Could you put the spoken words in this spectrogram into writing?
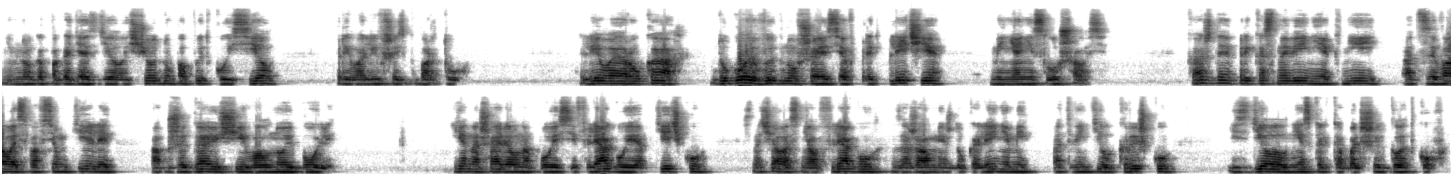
Немного погодя сделал еще одну попытку и сел, привалившись к борту. Левая рука, дугой выгнувшаяся в предплечье, меня не слушалась. Каждое прикосновение к ней отзывалось во всем теле обжигающей волной боли. Я нашарил на поясе флягу и аптечку, Сначала снял флягу, зажал между коленями, отвинтил крышку и сделал несколько больших глотков.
